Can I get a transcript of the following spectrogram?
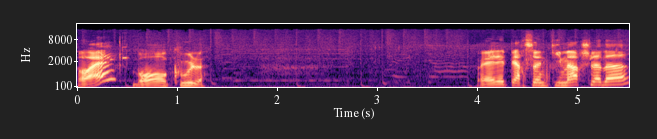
Ouais. Bon, cool. Ouais, les personnes qui marchent là-bas?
